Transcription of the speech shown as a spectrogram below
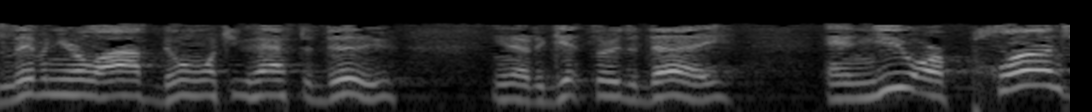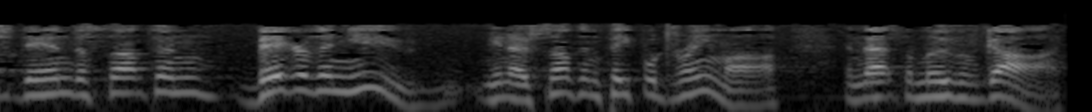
living your life, doing what you have to do, you know, to get through the day and you are plunged into something bigger than you, you know, something people dream of, and that's the move of God.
